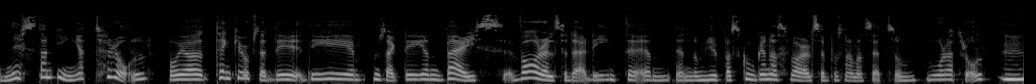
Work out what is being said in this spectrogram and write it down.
nästan inga troll. Och jag tänker också att det, det är, som sagt, det är en bergsvarelse där. Det är inte en, en de djupa skogarnas varelse på samma sätt som våra troll. Mm.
